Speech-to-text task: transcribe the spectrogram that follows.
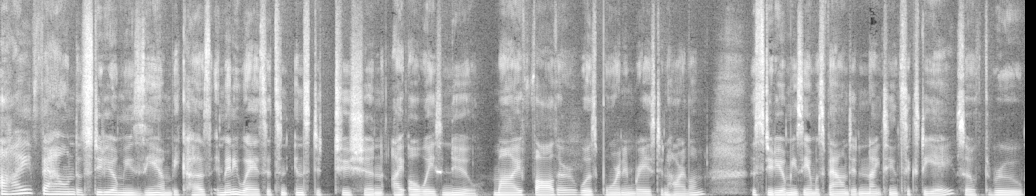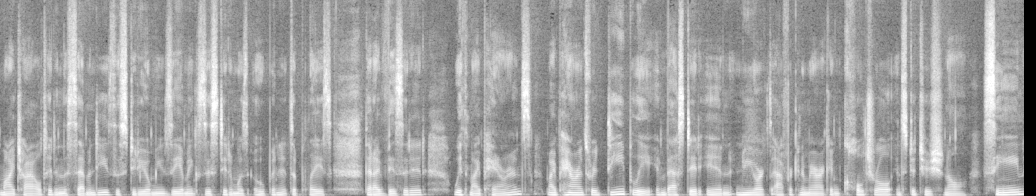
I found the Studio Museum because, in many ways, it's an institution I always knew. My father was born and raised in Harlem. The Studio Museum was founded in 1968. So, through my childhood in the 70s, the Studio Museum existed and was open. It's a place that I visited with my parents. My parents were deeply invested in New York's African American cultural institutional scene,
